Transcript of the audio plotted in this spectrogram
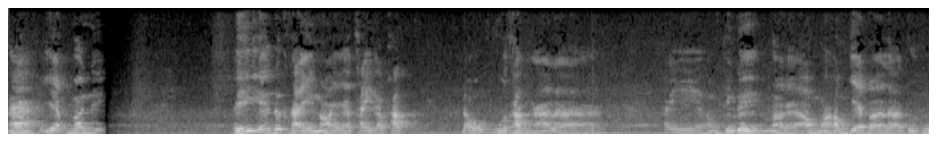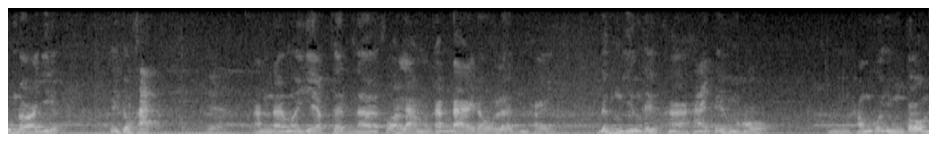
Ha, dẹp bên đi. Ý đức thầy nói, thầy là phật đồ của thần là thầy không chịu đi nói ông mà không dẹp là tôi xuống đò gì đi chỗ khác. Thành ra mới dẹp tình ờ, có làm khán đài đồ lên thầy đứng diễn thuyết ha, hai tiếng đồng hồ. Ừ, không có dùng cơm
